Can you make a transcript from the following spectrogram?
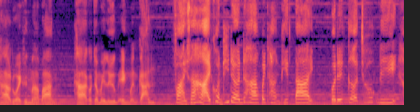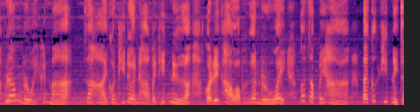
ข้ารวยขึ้นมาบ้างข้าก็จะไม่ลืมเองเหมือนกัน ฝ่ายสหายคนที่เดินทางไปทางทิศใต้ ก็ได้เกิดโชคดี ร่ำรวยขึ้นมา สหายคนที่เดินทางไปทิศเหนือ ก็ได้ข่าวว่าเพื่อนรวย ก็จะไปหา แต่ก็คิดในใจ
